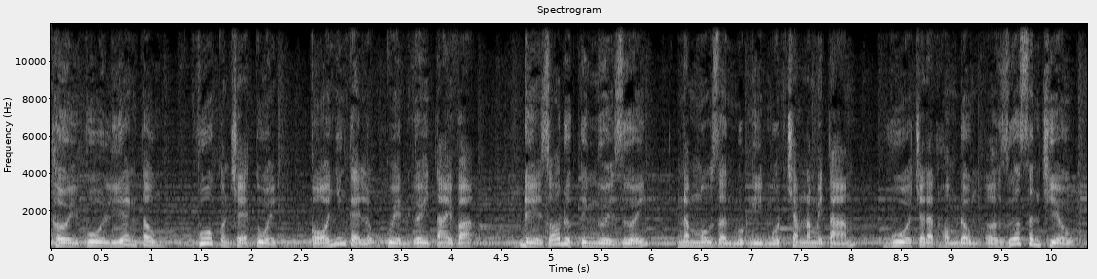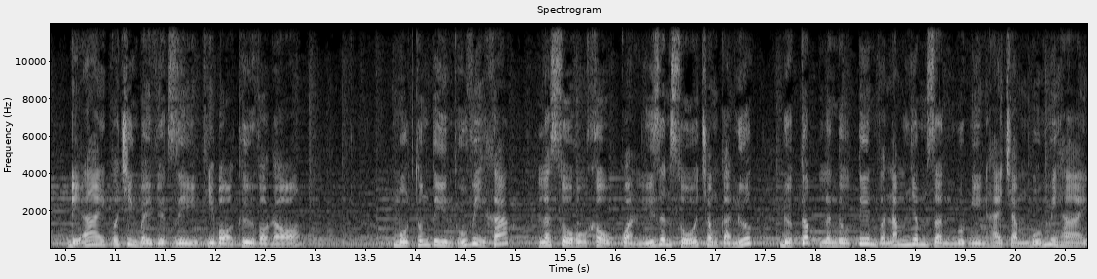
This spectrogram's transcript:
Thời vua Lý Anh Tông, vua còn trẻ tuổi, có những kẻ lộng quyền gây tai vạ. Để rõ được tình người dưới, năm Mậu Dần 1158, vua cho đặt hòm đồng ở giữa sân triều để ai có trình bày việc gì thì bỏ thư vào đó. Một thông tin thú vị khác là sổ hộ khẩu quản lý dân số trong cả nước được cấp lần đầu tiên vào năm nhâm dần 1242.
